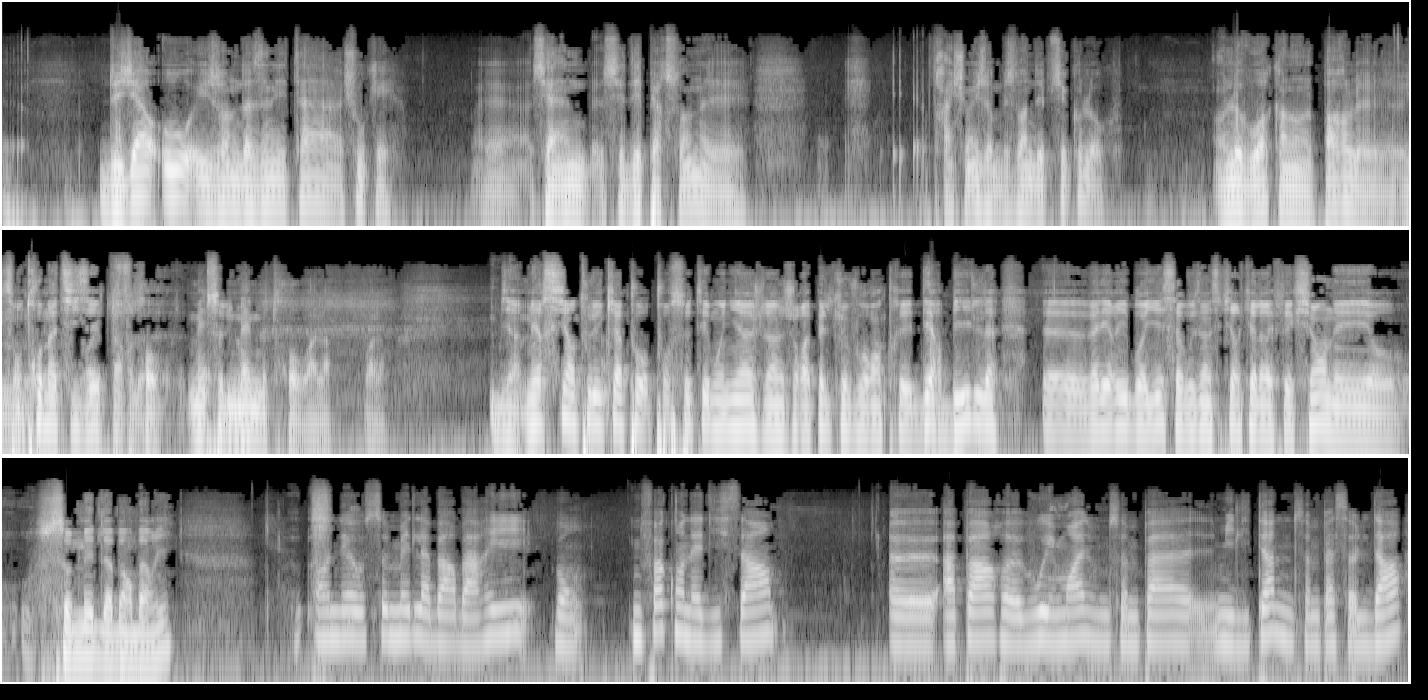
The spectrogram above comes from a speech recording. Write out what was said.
euh, déjà, où ils sont dans un état choqué. Euh, c'est des personnes, euh, franchement, ils ont besoin de psychologues. On le voit quand on parle. euh, Ils sont traumatisés par trop, le- mais- absolument. même trop, voilà. voilà. Bien, merci en tous les cas pour, pour ce témoignage. Je rappelle que vous rentrez d'Erbil. Euh, Valérie Boyer, ça vous inspire quelle réflexion? On est au, sommet de la barbarie? On est au sommet de la barbarie. Bon, une fois qu'on a dit ça, euh, à part euh, vous et moi, nous ne sommes pas militaires, nous ne sommes pas soldats.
